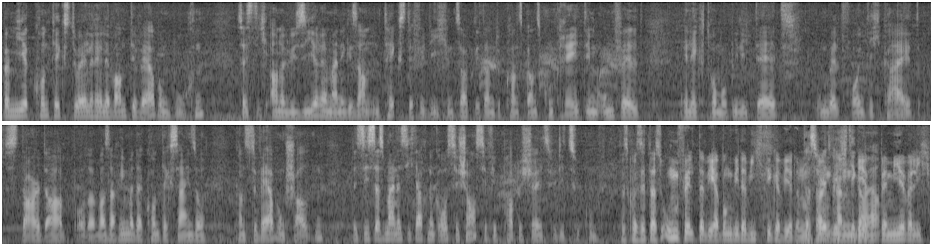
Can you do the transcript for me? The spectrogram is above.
bei mir kontextuell relevante Werbung buchen. Das heißt, ich analysiere meine gesamten Texte für dich und sage dir dann, du kannst ganz konkret im Umfeld Elektromobilität, Umweltfreundlichkeit, Startup oder was auch immer der Kontext sein soll, kannst du Werbung schalten. Das ist aus meiner Sicht auch eine große Chance für Publisher jetzt für die Zukunft. Dass quasi das Umfeld der Werbung wieder wichtiger wird und das man sagen kann, ja. bei mir, weil ich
